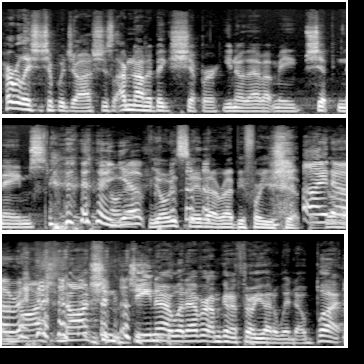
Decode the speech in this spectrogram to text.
her relationship with Josh. Just I'm not a big shipper. You know that about me. Ship names. yep. You always say that right before you ship. I know, right? Nosh, Nosh and Gina or whatever. I'm gonna throw you out a window. But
